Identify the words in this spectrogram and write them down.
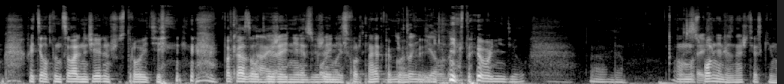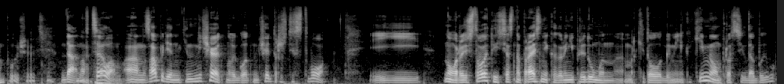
хотел танцевальный челлендж устроить и показывал а, движение, движение из Fortnite какое-то. Никто не делал, да? Никто его не делал. А, да. Мы вспомнили, значит, я скину, получается. Да, но в целом а на Западе не отмечают Новый год, отмечают Рождество. И ну, Рождество это, естественно, праздник, который не придуман маркетологами никакими, он просто всегда был,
